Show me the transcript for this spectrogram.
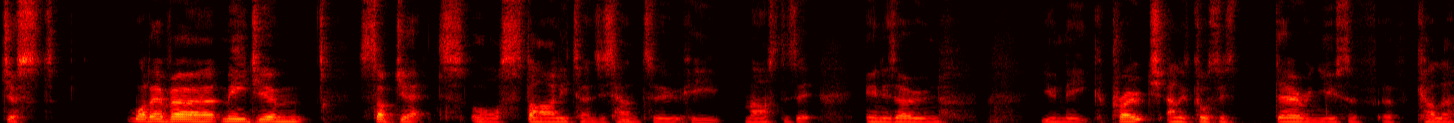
just whatever medium, subject or style he turns his hand to, he masters it in his own unique approach. And of course, his daring use of, of colour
